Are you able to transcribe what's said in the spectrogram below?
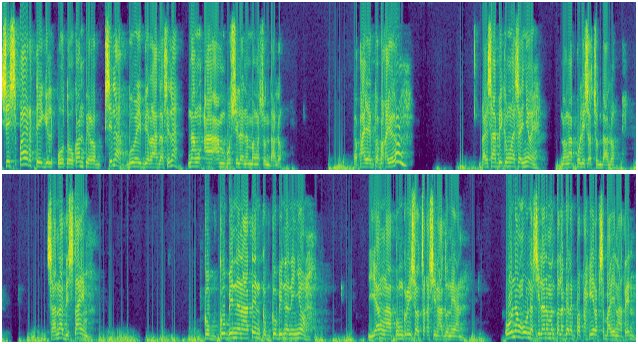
ceasefire, tigil putukan, pero sila, bumibirada sila, nang aambos sila ng mga sundalo. Papayag pa ba kayo doon? Kaya sabi ko nga sa inyo eh, mga pulis at sundalo, sana this time, kubkubin na natin, kubkubin na ninyo, yung ah, kongreso at saka senado na yan. Unang-una, sila naman talaga nagpapahirap sa bayan natin.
